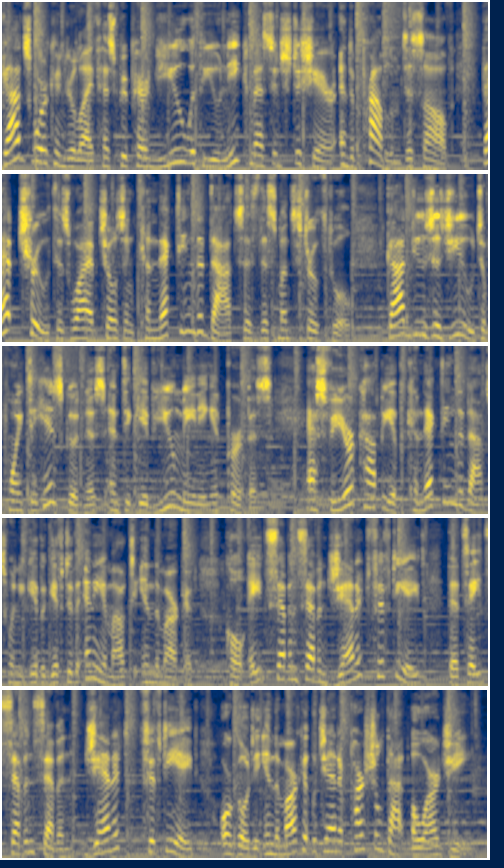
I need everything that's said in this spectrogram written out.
God's work in your life has prepared you with a unique message to share and a problem to solve. That truth is why I've chosen Connecting the Dots as this month's truth tool. God uses you to point to His goodness and to give you meaning and purpose. Ask for your copy of Connecting the Dots when you give a gift of any amount to In the Market. Call 877 Janet 58, that's 877 Janet 58, or go to inthemarketwithjanetparshall.org.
